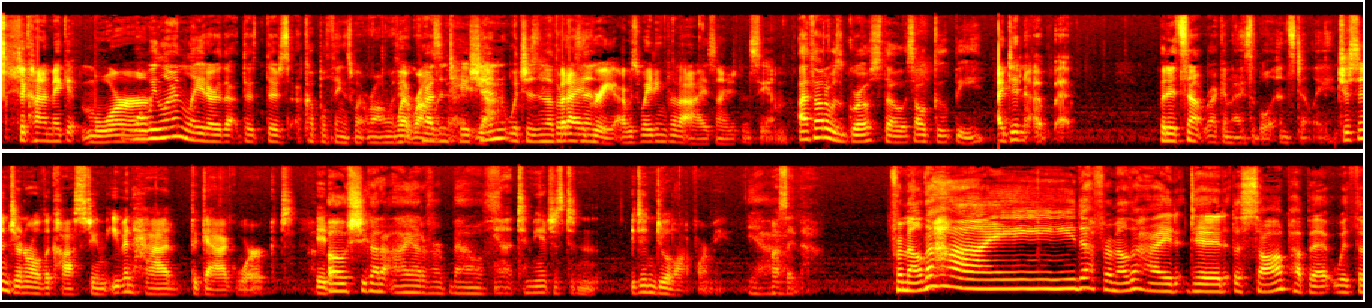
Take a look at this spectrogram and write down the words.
to kind of make it more. Well, we learned later that there's a couple things went wrong with went her presentation, yeah. which is another. But reason. I agree. I was waiting for the eyes and I didn't see them. I thought it was gross though. It's all goopy. I didn't. Uh, uh, but it's not recognizable instantly. Just in general, the costume, even had the gag worked. It, oh, she got an eye out of her mouth. Yeah, to me, it just didn't. It didn't do a lot for me. Yeah, I'll say that. Formelda Hyde. Formaldehyde did the Saw puppet with the,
